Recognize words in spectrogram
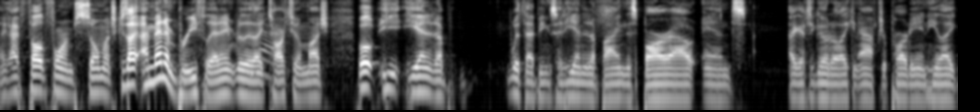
Like I felt for him so much because I, I met him briefly. I didn't really like Yeah. talk to him much. Well, he he ended up. With that being said, he ended up buying this bar out, and I got to go to like an after party, and he like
